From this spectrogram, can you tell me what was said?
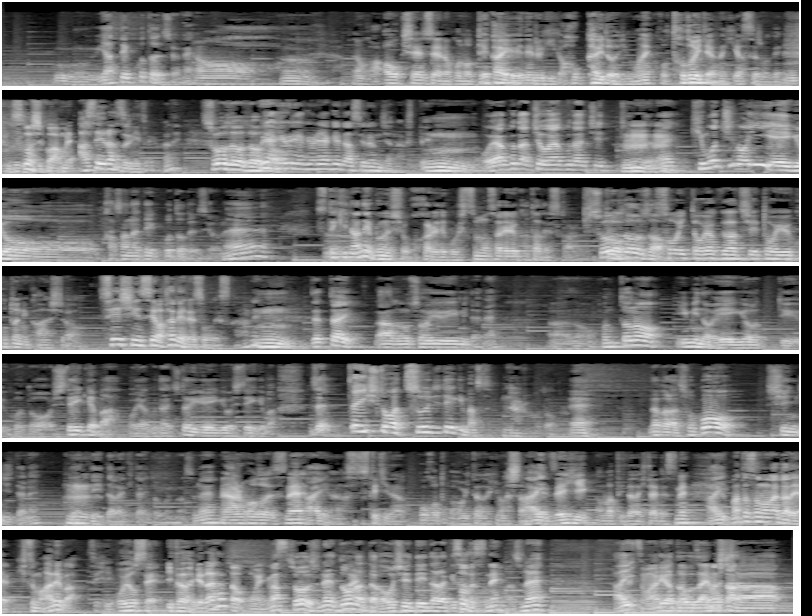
うんやっていくことですよね、あうん、あ。なんか、青木先生のこのでかいエネルギーが北海道にもね、こう届いたような気がするので、うん。少しこう、あんまり焦らずにというかね、そうそうそう。売り上げ売り上げ売り上げで焦るんじゃなくて、うん、お役立ちお役立ちって言ってね、うんう気持ちのいい営業を重ねていくことですよね。素敵なね、文章を書かれてご質問される方ですから、きっと、そうそうそう。そういったお役立ちということに関しては、精神性は長けてそうですからね。うん、絶対あのそういう意味でねあの本当の意味の営業っていうことをしていけばお役立ちという営業をしていけば絶対人は通じていきます、なるほど。ええ、だからそこを信じてねうん。やっていただきたいと思いますね、なるほどですね。はい。や素敵なお言葉をいただきましたはい。ぜひ頑張っていただきたいですね。はい。またその中で質問あれば、ぜひお寄せいただけたらと思います。そうですね。どうなったか教えていただけたらとそうですね。思いますね。はい。いつもありがとうございました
